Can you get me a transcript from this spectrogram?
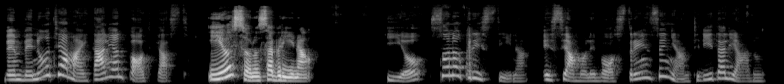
benvenuti a My Italian Podcast. Io sono Sabrina. Io sono Cristina e siamo le vostre insegnanti di italiano.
